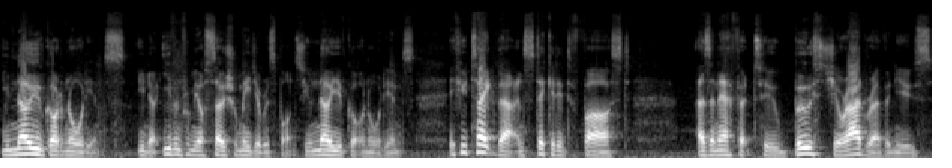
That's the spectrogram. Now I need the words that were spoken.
you know you've got an audience. You know, even from your social media response, you know you've got an audience. If you take that and stick it into fast as an effort to boost your ad revenues,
